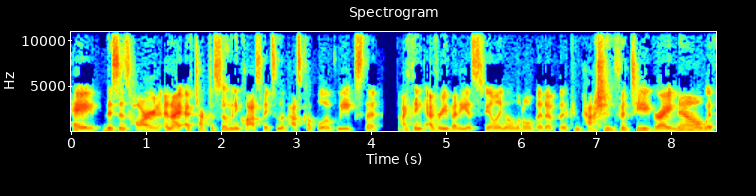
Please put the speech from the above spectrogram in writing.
hey, this is hard. And I, I've talked to so many classmates in the past couple of weeks that I think everybody is feeling a little bit of the compassion fatigue right now with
